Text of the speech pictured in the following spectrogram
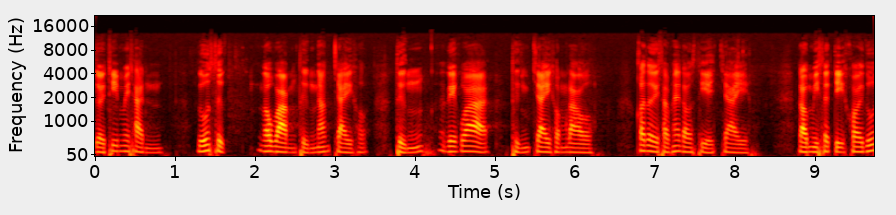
โดยที่ไม่ทันรู้สึกระวังถึงน้ำใจเขาถึงเรียกว่าถึงใจของเรา ก็เลยทำให้เราเสียใจ เรามีสติคอยรู้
